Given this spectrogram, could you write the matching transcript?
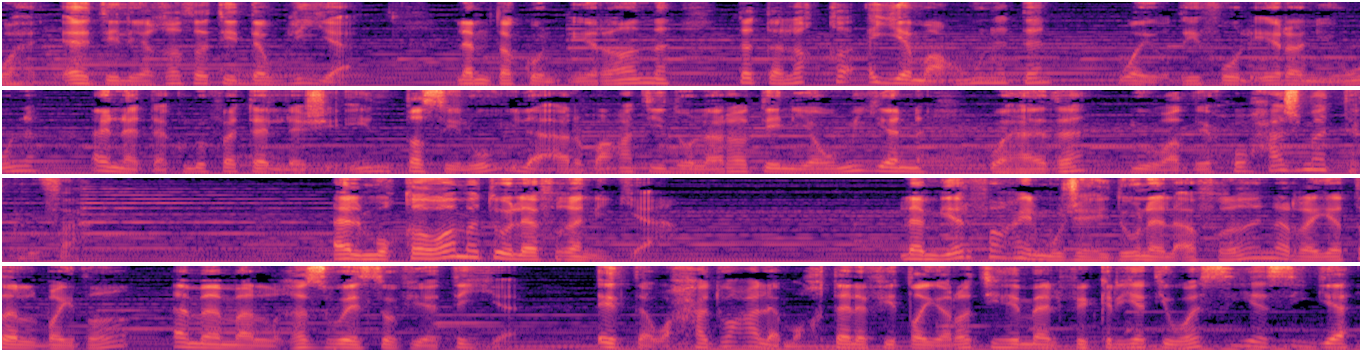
وهيئات الإغاثة الدولية لم تكن إيران تتلقى أي معونة ويضيف الإيرانيون أن تكلفة اللاجئين تصل إلى أربعة دولارات يوميا وهذا يوضح حجم التكلفة. المقاومة الأفغانية لم يرفع المجاهدون الأفغان الراية البيضاء أمام الغزو السوفيتي إذ توحدوا على مختلف طياراتهم الفكرية والسياسية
